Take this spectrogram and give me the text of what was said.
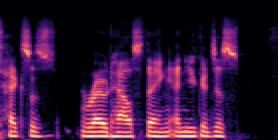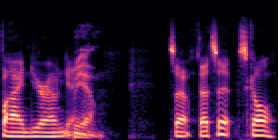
Texas Roadhouse thing, and you could just find your own game. Yeah. So that's it. Skull.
